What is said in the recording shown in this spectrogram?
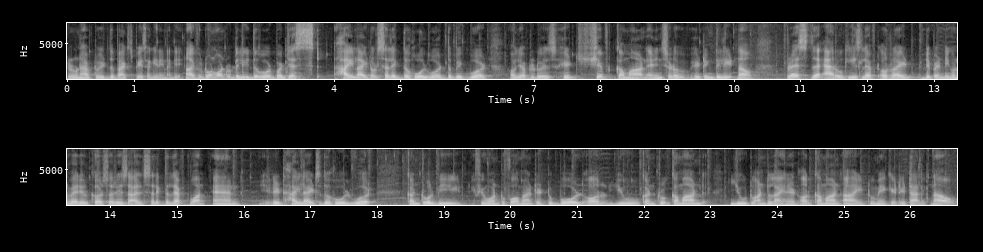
You don't have to hit the backspace again and again. Now if you don't want to delete the word but just highlight or select the whole word the big word all you have to do is hit shift command and instead of hitting delete now press the arrow keys left or right depending on where your cursor is i'll select the left one and it highlights the whole word control b if you want to format it to bold or you control command U to underline it or command I to make it italic. Now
